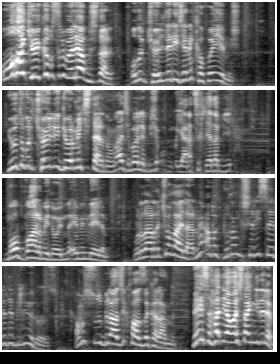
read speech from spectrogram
Oha köy kapısını böyle yapmışlar. Oğlum köylüleri iyice kafayı yemiş. YouTuber köylüyü görmek isterdim ama acaba böyle bir şey, yaratık ya da bir mob var mıydı oyunda emin değilim. Buralardaki olaylar ne? Aa bak buradan dışarıyı seyredebiliyoruz. Ama su birazcık fazla karanlık. Neyse hadi yavaştan gidelim.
